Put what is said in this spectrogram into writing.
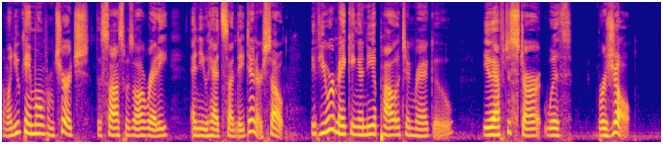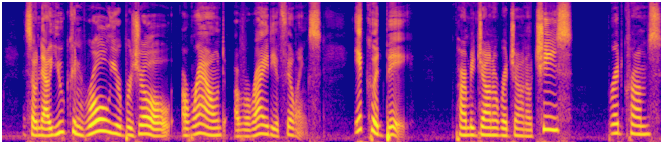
And when you came home from church, the sauce was all ready and you had Sunday dinner. So if you were making a Neapolitan ragu, you have to start with brajol. So now you can roll your brajol around a variety of fillings. It could be Parmigiano Reggiano cheese, breadcrumbs,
